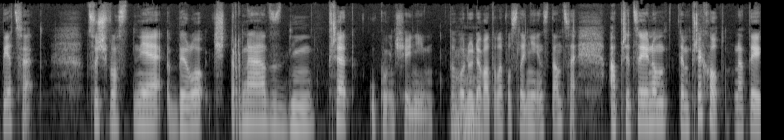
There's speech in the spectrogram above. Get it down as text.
500, což vlastně bylo 14 dní před ukončením toho mm-hmm. dodavatele poslední instance. A přece jenom ten přechod na ty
